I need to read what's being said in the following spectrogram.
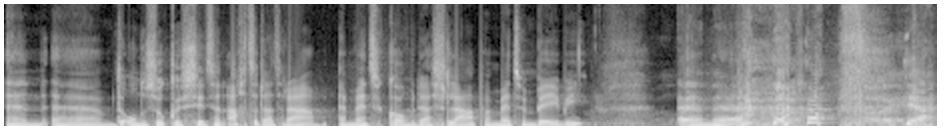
En eh, de onderzoekers zitten achter dat raam en mensen komen daar slapen met hun baby. En, ja,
